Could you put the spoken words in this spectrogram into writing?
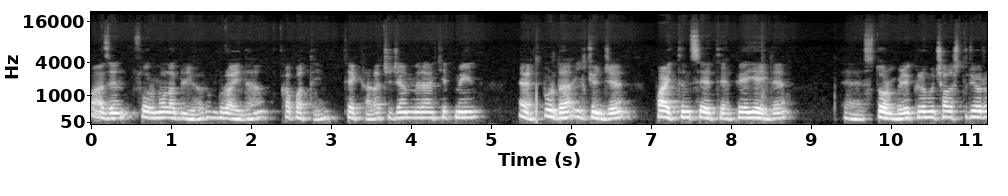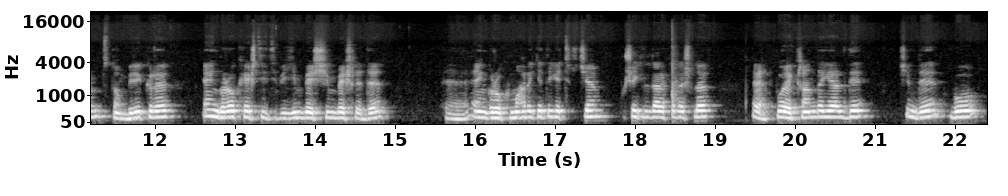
bazen sorun olabiliyor. Burayı da kapatayım. Tekrar açacağım merak etmeyin. Evet burada ilk önce Python stpy ile e, Stormbreaker'ımı çalıştırıyorum. Stormbreaker'ı Ngrok HTTP 2525 ile de e, harekete geçireceğim. Bu şekilde arkadaşlar. Evet bu ekranda geldi. Şimdi bu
